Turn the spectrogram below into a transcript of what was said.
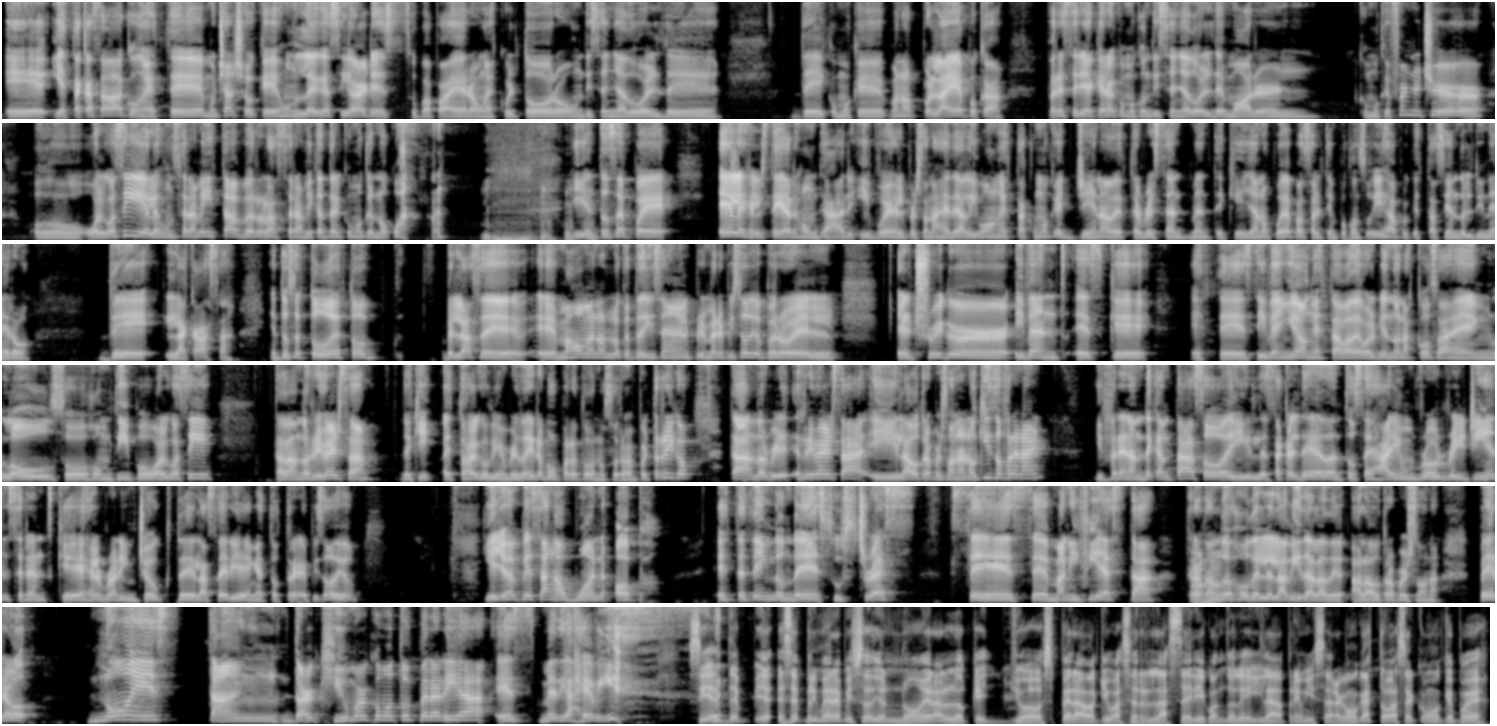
Eh, y está casada con este muchacho que es un legacy artist. Su papá era un escultor o un diseñador de, de como que, bueno, por la época, parecería que era como que un diseñador de modern, como que furniture o, o algo así. Él es un ceramista, pero las cerámicas de él como que no cuadran. y entonces, pues, él es el stay at home dad y pues el personaje de Ali Wong está como que llena de este resentment de que ella no puede pasar tiempo con su hija porque está haciendo el dinero de la casa. Entonces todo esto, ¿verdad? Es más o menos lo que te dicen en el primer episodio, pero el, el trigger event es que este, Steven Young estaba devolviendo unas cosas en Lowe's o Home Depot o algo así, está dando reversa de aquí, esto es algo bien relatable para todos nosotros en Puerto Rico, está dando reversa y la otra persona no quiso frenar y frenan de cantazo y le saca el dedo, entonces hay un road rage incident que es el running joke de la serie en estos tres episodios. Y ellos empiezan a one up este thing donde su stress se, se manifiesta tratando de joderle la vida a la, a la otra persona. Pero no es tan dark humor como tú esperarías, es media heavy. Sí, e, ese primer episodio no era lo que yo esperaba que iba a ser la serie cuando leí la premisa. Era como que esto va a ser como que pues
